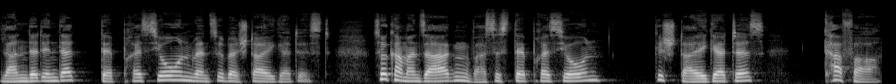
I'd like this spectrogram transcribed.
landet in der Depression, wenn es übersteigert ist. So kann man sagen, was ist Depression? Gesteigertes Kapha.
